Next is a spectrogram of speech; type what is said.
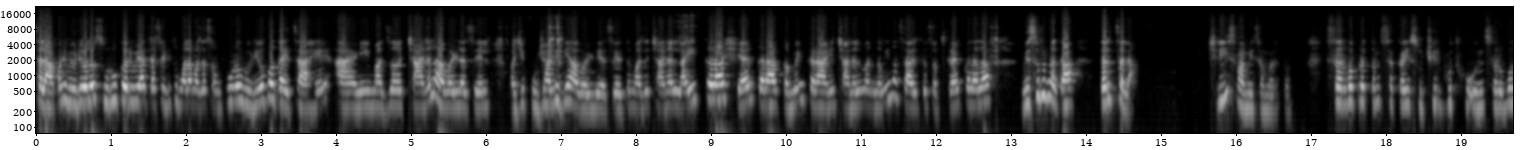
चला आपण व्हिडिओला सुरू करूया. त्यासाठी तुम्हाला माझा संपूर्ण व्हिडिओ बघायचा आहे आणि माझं चॅनल आवडलं असेल माझी पूजा विधी आवडली असेल तर माझं चॅनल लाईक करा शेअर करा कमेंट करा आणि चॅनलवर नवीन असाल तर सबस्क्राईब करायला विसरू नका. तर चला. श्री स्वामी समर्थ सर्वप्रथम सकाळी सुचिरभूत होऊन सर्व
